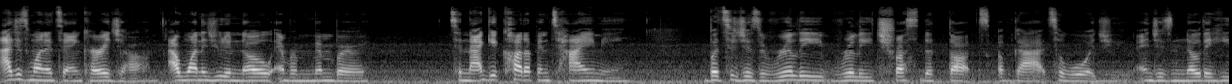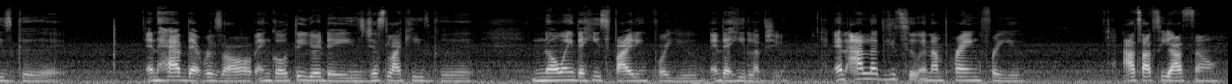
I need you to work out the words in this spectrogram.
I just wanted to encourage y'all. I wanted you to know and remember to not get caught up in timing, but to just really, really trust the thoughts of God towards you and just know that He's good and have that resolve and go through your days just like He's good, knowing that He's fighting for you and that He loves you. And I love you too, and I'm praying for you. I'll talk to y'all soon.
